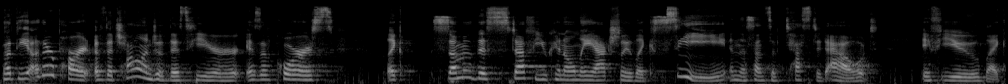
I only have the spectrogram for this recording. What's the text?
But the other part of the challenge of this here is of course, like some of this stuff you can only actually like see in the sense of test it out if you like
